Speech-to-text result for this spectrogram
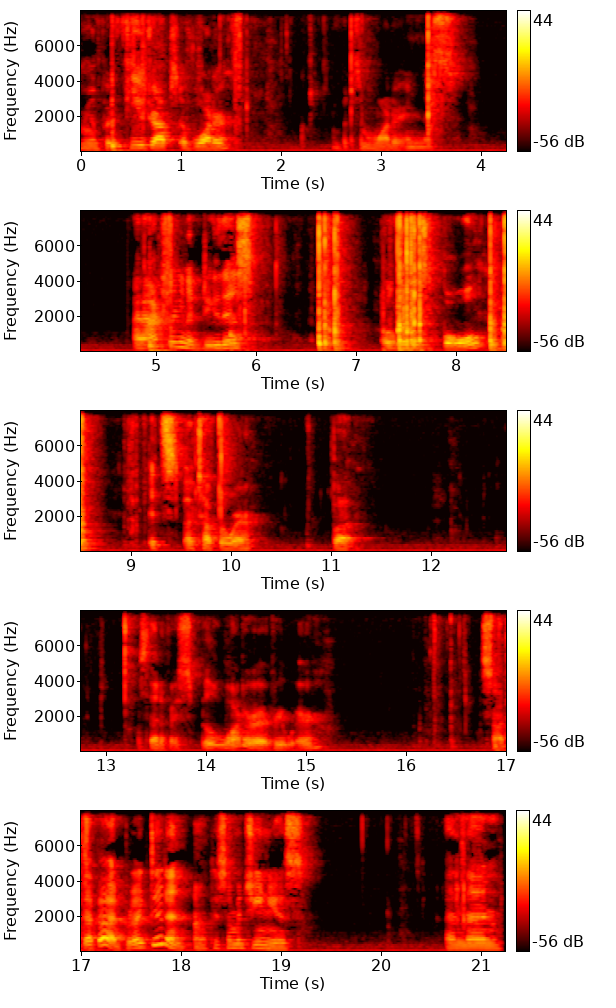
I'm gonna put a few drops of water. Put some water in this. I'm actually gonna do this over this bowl. It's a Tupperware, but so that if I spill water everywhere, it's not that bad. But I didn't uh, because I'm a genius. And then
